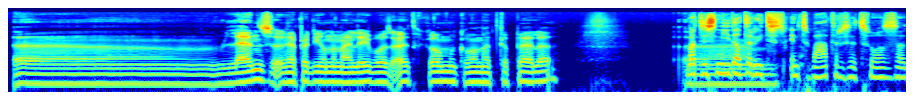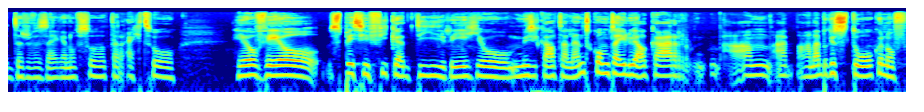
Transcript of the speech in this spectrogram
Eh, Lens, een rapper die onder mijn label is uitgekomen, kwam met Capelle. Maar het is niet dat er Ehm, iets in het water zit, zoals ze durven zeggen, of zo. Dat er echt zo heel veel specifiek uit die regio muzikaal talent komt, dat jullie elkaar aan, aan hebben gestoken. Of,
